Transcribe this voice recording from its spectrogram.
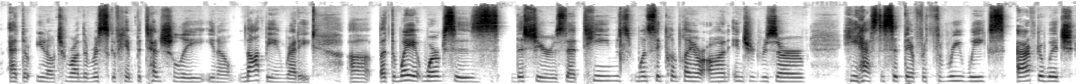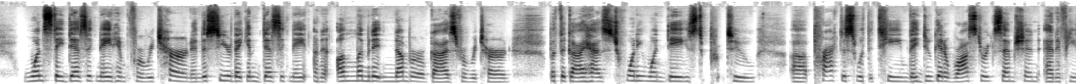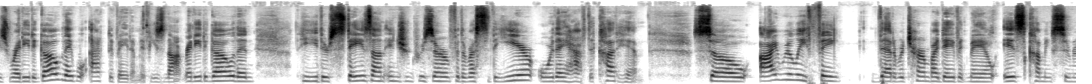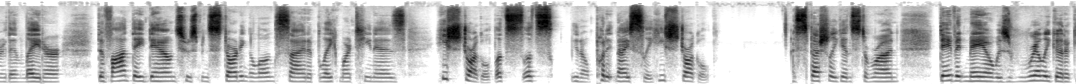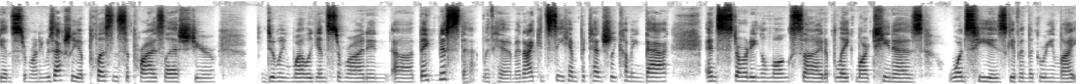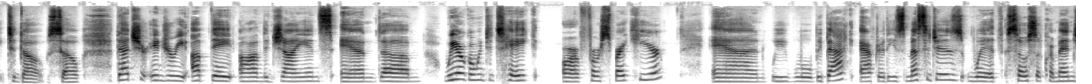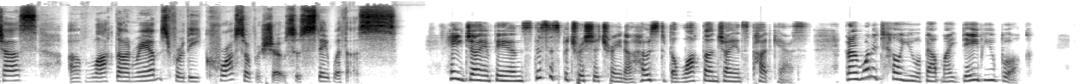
at the you know to run the risk of him potentially you know not being ready. Uh, but the way it works is this year is that teams, once they put a player on injured reserve, he has to sit there for three weeks, after which, once they designate him for return, and this year they can designate an unlimited number of guys for return, but the guy has 21 days to, to uh, practice with the team. They do get a roster exemption, and if he's ready to go, they will activate him. If he's not ready to go, then he either stays on injured reserve for the rest of the year or they have to cut him. So I really think that a return by David Mayo is coming sooner than later. Devante Downs, who's been starting alongside of Blake Martinez, he struggled. Let's let's you know put it nicely. He struggled, especially against the run. David Mayo was really good against the run. He was actually a pleasant surprise last year doing well against the run, and uh, they missed that with him. And I could see him potentially coming back and starting alongside a Blake Martinez once he is given the green light to go. So that's your injury update on the Giants, and um, we are going to take our first break here. And we will be back after these messages with Sosa Kremenjas of Locked On Rams for the crossover show. So stay with us. Hey, Giant fans, this is Patricia Traina, host of the Locked On Giants podcast, and I want to tell you about my debut book.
